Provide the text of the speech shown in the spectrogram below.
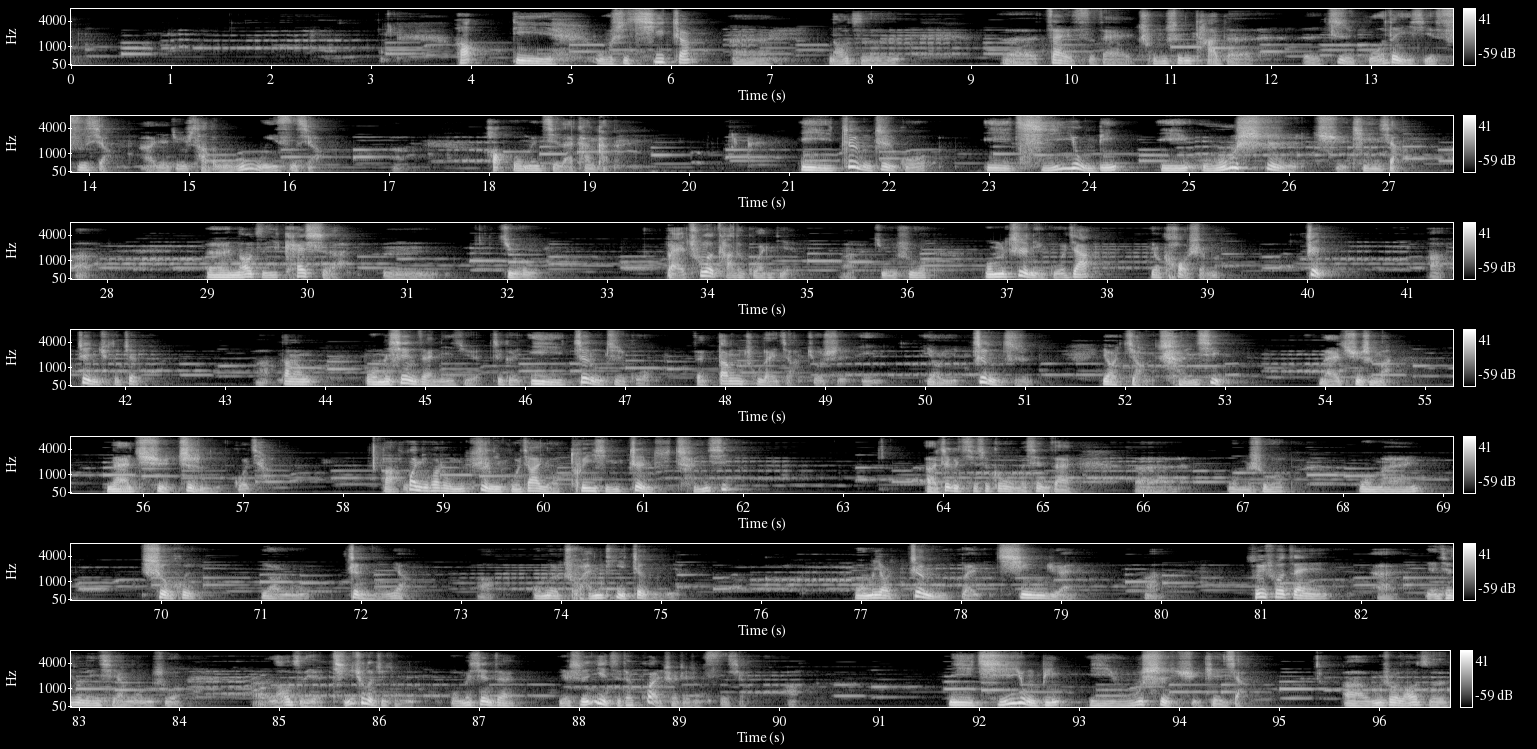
第五十七章，嗯，老子，呃，再次在重申他的呃治国的一些思想啊，也就是他的无为思想啊。好，我们一起来看看，以政治国，以其用兵，以无事取天下啊。呃，老子一开始啊，嗯，就。摆出了他的观点，啊，就是说，我们治理国家要靠什么？正，啊，正确的正，啊，当然，我们现在理解这个以政治国，在当初来讲，就是以要以正直，要讲诚信，来去什么？来去治理国家，啊，换句话说，我们治理国家也要推行政治诚信。啊，这个其实跟我们现在，呃，我们说，我们社会要有正能量，啊，我们要传递正能量，我们要正本清源，啊，所以说在啊两千多年前，我们说，啊，老子也提出了这种，我们现在也是一直在贯彻这种思想，啊，以其用兵。以无事取天下，啊，我们说老子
